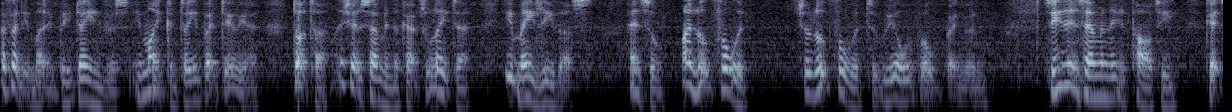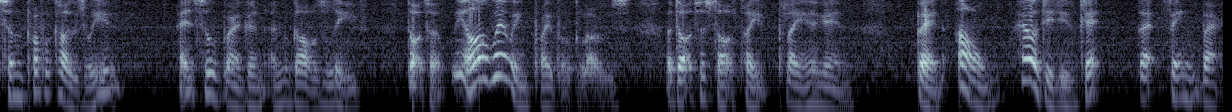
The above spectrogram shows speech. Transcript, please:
I felt it might be dangerous. It might contain bacteria. Doctor, I shall examine the capsule later. You may leave us. Hensell, I look forward, shall look forward to your Bragen. See the examining party. Get some proper clothes, will you? Hensell, Bragen, and the guards leave. Doctor, we are wearing proper clothes. The doctor starts play, playing again. Ben, oh, how did you get that thing back?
